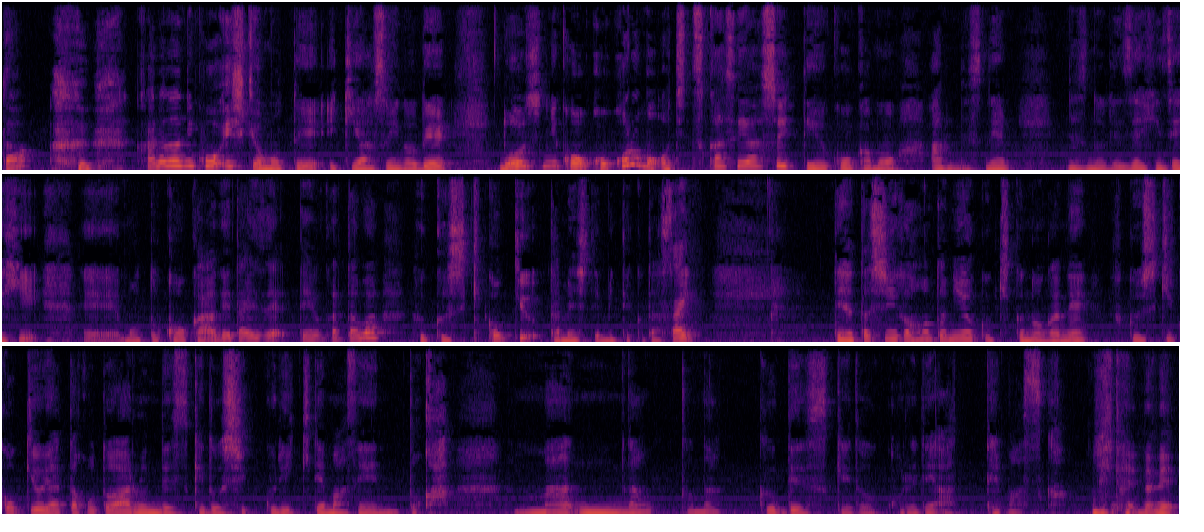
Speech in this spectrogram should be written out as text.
体にこう意識を持っていきやすいので同時にこう心も落ち着かせやすいっていう効果もあるんですね。ですのでぜひぜひ、えー、もっと効果上げたいぜっていう方は腹式呼吸試してみてください。で私が本当によく聞くのがね腹式呼吸やったことあるんですけどしっくりきてませんとか。まあ、うん、なんとなくですけどこれで合ってますか？みたいなね、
